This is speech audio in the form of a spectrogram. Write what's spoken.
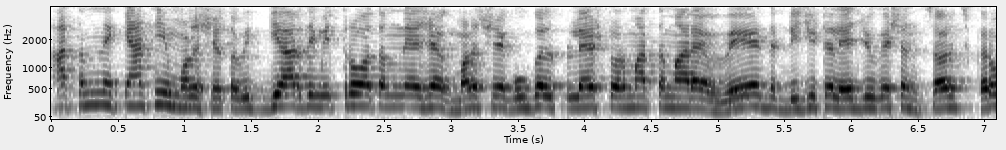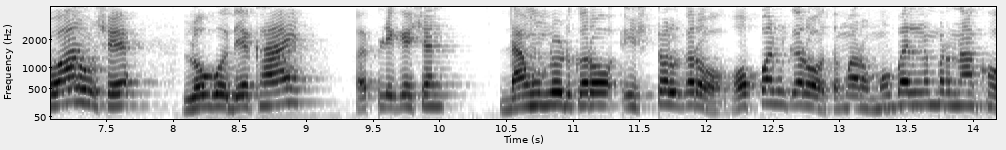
આ તમને ક્યાંથી મળશે? તો વિદ્યાર્થી મિત્રો, તમને છે, મળશે ગૂગલ પ્લે સ્ટોરમાં તમારે વેદ ડિજિટલ એજ્યુકેશન સર્ચ કરવાનું છે. લોગો દેખાય. એપ્લિકેશન ડાઉનલોડ કરો ઇન્સ્ટોલ કરો ઓપન કરો. તમારો મોબાઈલ નંબર નાખો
